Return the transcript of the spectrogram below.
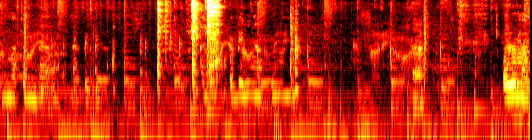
Yung matandaan. Sabi ko. Ano, pabili nga po ng Ha? Pero man,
